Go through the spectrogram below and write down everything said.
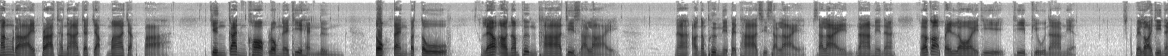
ทั้งหลายปรารถนาจะจับม้าจากป่า จึงกั้นคอกลงในที่แห่งหนึ่ง ตกแต่งประตู แล้วเอาน้ำพึ่งทาที่สาหร่าย นะเอาน้ำผึ้งเนี่ยไปทาที่สาหร่ายสาหร่ายน้ำเนี่ยนะ แล้วก็ไปลอยที่ที่ผิวน้ำเนี่ย ไปลอยที่ใน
